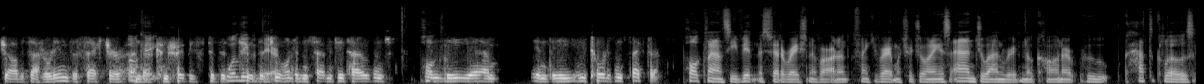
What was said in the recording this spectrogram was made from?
jobs that are in the sector okay. and that contributes to the, we'll to the 270,000 in the um, in the tourism sector. Paul Clancy, Vintners Federation of Ireland, thank you very much for joining us, and Joanne Riordan O'Connor, who had to close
